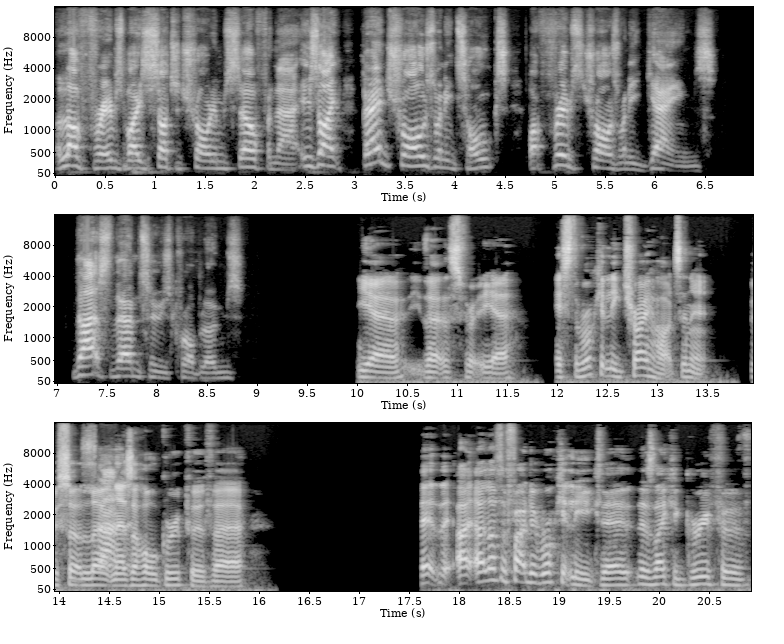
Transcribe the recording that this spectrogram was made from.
I love Fribs, but he's such a troll himself and that. He's like, Ben trolls when he talks, but Fribs trolls when he games. That's them two's problems. Yeah, that's yeah. It's the Rocket League tryhards, isn't it? We've sort of learned there's a whole group of. Uh... I, I love the fact that Rocket League there, there's like a group of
